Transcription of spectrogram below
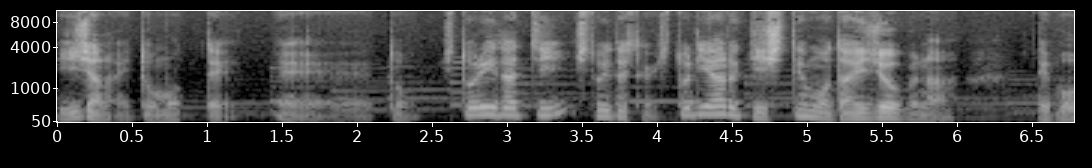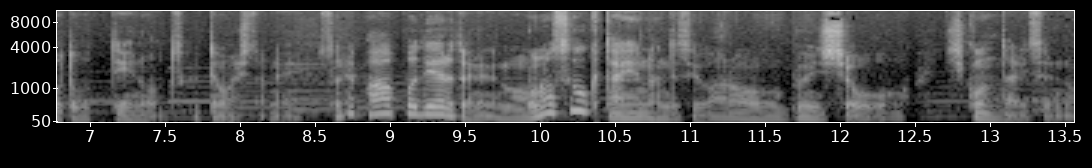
いいじゃないと思ってえっ、ー、と独り立ち独り立ちとか一人歩きしても大丈夫なレポートっていうのを作ってましたね。それパワポでやるとねものすごく大変なんですよあの文章を仕込んだりするのが。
